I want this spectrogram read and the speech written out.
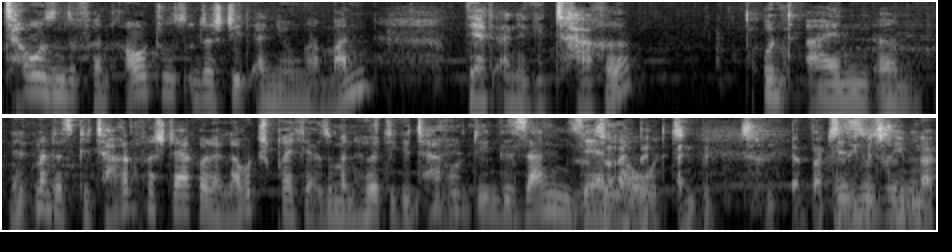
Tausende von Autos und da steht ein junger Mann, der hat eine Gitarre und ein, ähm, nennt man das Gitarrenverstärker oder Lautsprecher? Also man hört die Gitarre und den Gesang sehr so ein, laut. Be ein äh, batteriebetriebener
